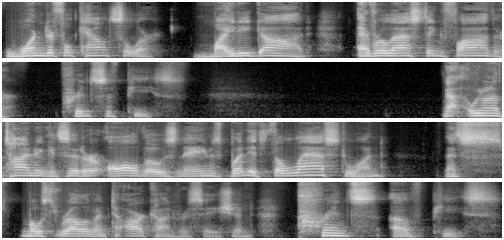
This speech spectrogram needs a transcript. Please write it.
Wonderful Counselor, Mighty God, Everlasting Father, Prince of Peace. Now, we don't have time to consider all those names, but it's the last one that's most relevant to our conversation Prince of Peace.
